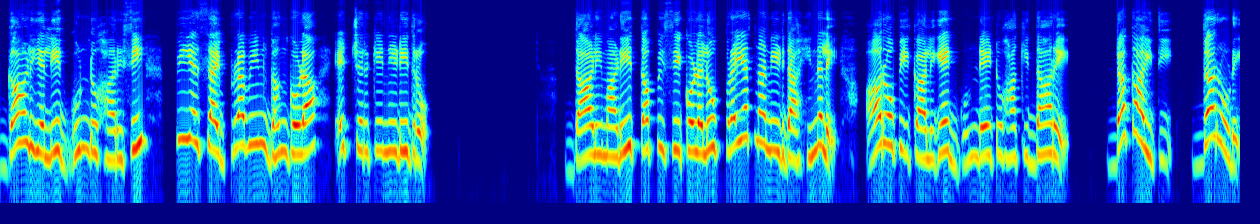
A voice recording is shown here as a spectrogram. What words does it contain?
ಗಾಳಿಯಲ್ಲಿ ಗುಂಡು ಹಾರಿಸಿ ಪಿಎಸ್ಐ ಪ್ರವೀಣ್ ಗಂಗೋಳ ಎಚ್ಚರಿಕೆ ನೀಡಿದರು. ದಾಳಿ ಮಾಡಿ ತಪ್ಪಿಸಿಕೊಳ್ಳಲು ಪ್ರಯತ್ನ ನೀಡಿದ ಹಿನ್ನೆಲೆ ಆರೋಪಿ ಕಾಲಿಗೆ ಗುಂಡೇಟು ಹಾಕಿದ್ದಾರೆ. ಡಕಾಯಿತಿ, ದರೋಡೆ,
